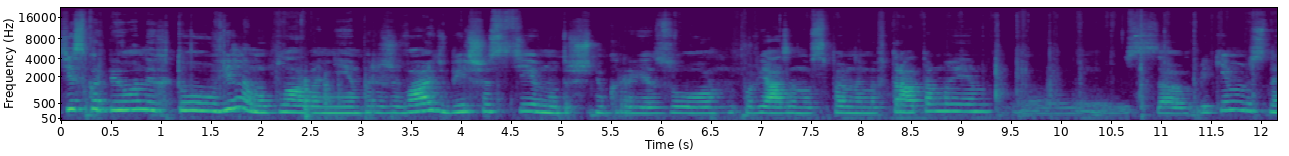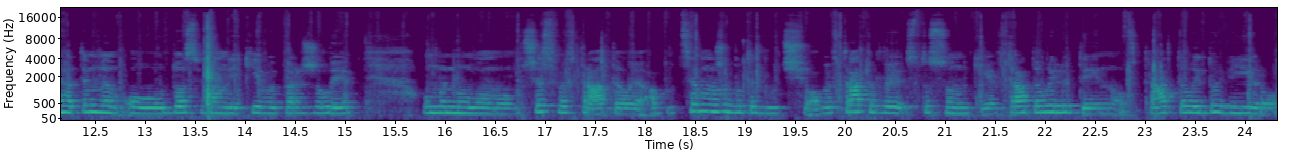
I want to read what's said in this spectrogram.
Ті скорпіони, хто у вільному плаванні переживають в більшості внутрішню кризу, пов'язану з певними втратами, з якимось негативним досвідом, який ви пережили у минулому. Щось ви втратили. Або це може бути будь-що. Ви втратили стосунки, втратили людину, втратили довіру,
